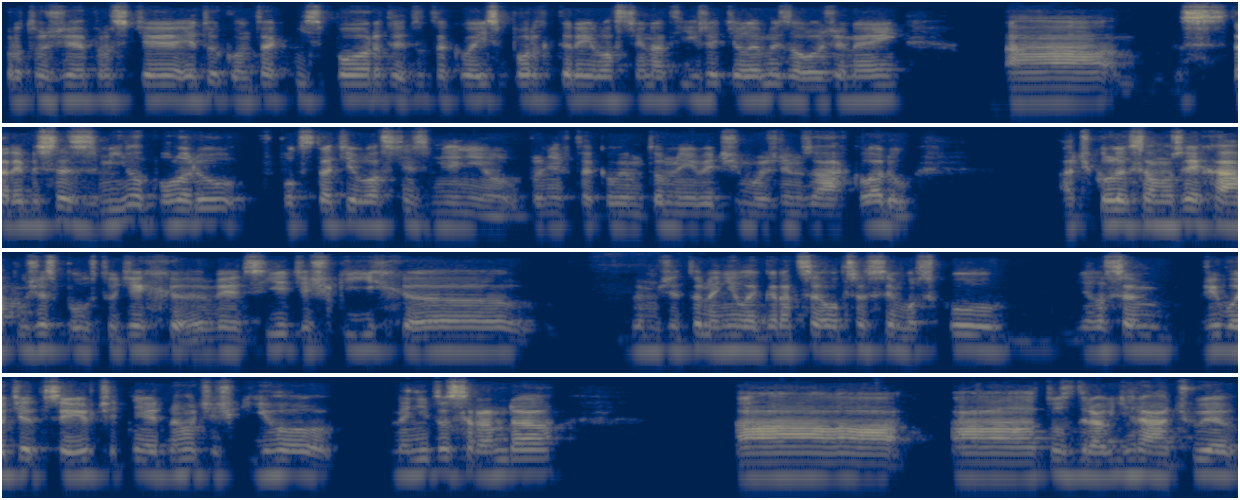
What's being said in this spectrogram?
protože prostě je to kontaktní sport, je to takový sport, který vlastně na té hře tělem je založený a tady by se z mýho pohledu v podstatě vlastně změnil úplně v takovém tom největším možném základu. Ačkoliv samozřejmě chápu, že spoustu těch věcí je těžkých, eh, vím, že to není legrace o třesy mozku, měl jsem v životě tři, včetně jednoho těžkého, není to sranda. A, a to zdraví hráčů je,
